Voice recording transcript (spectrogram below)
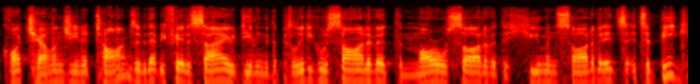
quite challenging at times. Would that be fair to say? Dealing with the political side of it, the moral side of it, the human side of it. It's it's a big,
